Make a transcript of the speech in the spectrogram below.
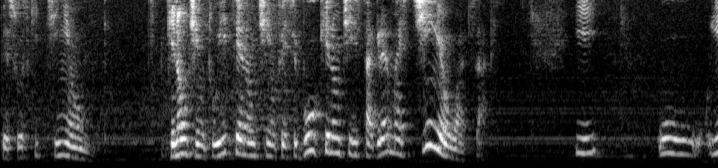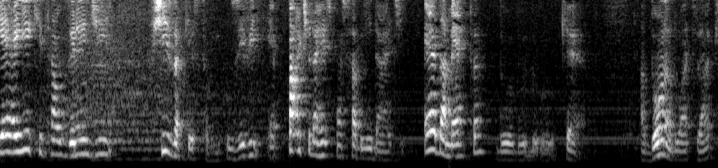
pessoas que tinham que não tinham Twitter, não tinham Facebook, não tinham Instagram, mas tinham o WhatsApp. E, o, e é aí que está o grande X a questão. Inclusive, é parte da responsabilidade é da Meta, do, do, do, que é a dona do WhatsApp,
